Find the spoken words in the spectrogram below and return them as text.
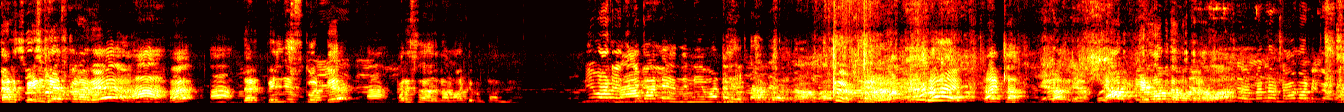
దాన్ని పెళ్ళి చేసుకున్నారే? ఆ. ఆ? ఆ. దాన్ని పెళ్ళి చేసుకుంటే. కనీసం అది నా మాట ఉంటాను నీ మాట నా మాట ఏంది? నీ మాట ఏంది? ఇట్లా. యాడికి పెళ్ళాపుతా పోతున్నావా? నా మాట వినవా?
